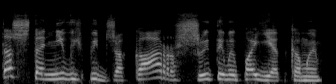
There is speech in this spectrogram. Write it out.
та штанів і піджака, розшитими паєтками.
